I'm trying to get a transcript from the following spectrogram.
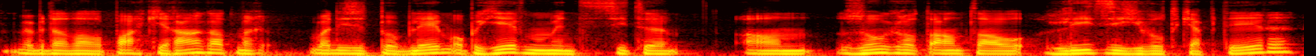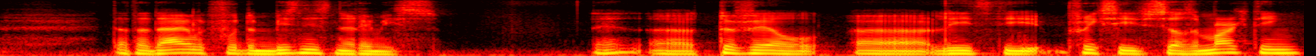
we hebben dat al een paar keer aangehad, maar wat is het probleem? Op een gegeven moment zitten aan zo'n groot aantal leads die je wilt capteren, dat het eigenlijk voor de business een rem is. Uh, te veel uh, leads die frictie, sales en marketing,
